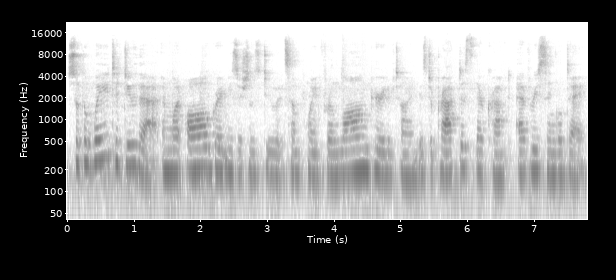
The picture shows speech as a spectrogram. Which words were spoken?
So the way to do that, and what all great musicians do at some point for a long period of time, is to practice their craft every single day.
